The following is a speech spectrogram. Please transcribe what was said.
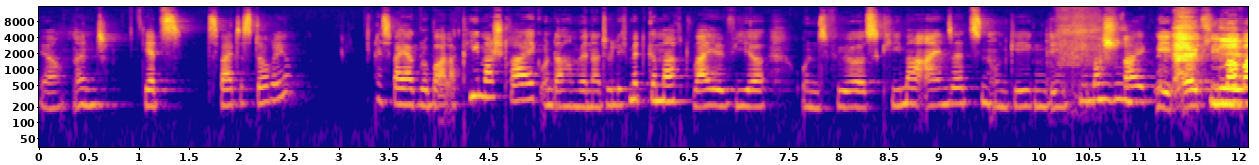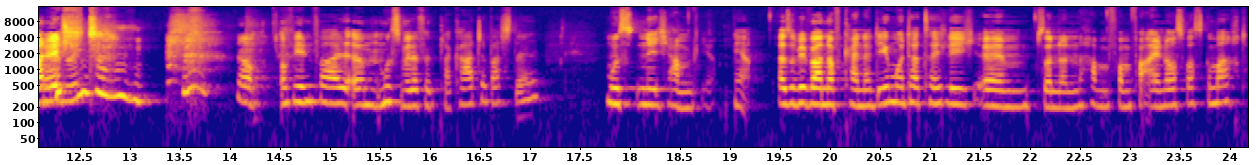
Ja, und jetzt zweite Story. Es war ja globaler Klimastreik und da haben wir natürlich mitgemacht, weil wir uns fürs Klima einsetzen und gegen den Klimastreik, nee, äh, Klimawandel sind. Ja, auf jeden Fall ähm, mussten wir dafür Plakate basteln. Mussten nicht, haben wir. Ja, Also wir waren auf keiner Demo tatsächlich, ähm, sondern haben vom Verein aus was gemacht.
